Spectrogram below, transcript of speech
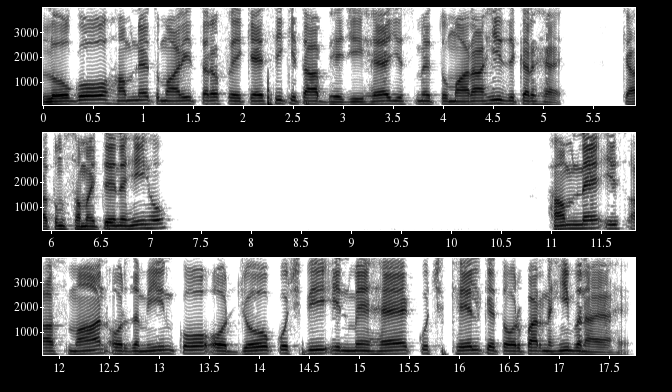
लोगों, हमने तुम्हारी तरफ़ एक ऐसी किताब भेजी है जिसमें तुम्हारा ही ज़िक्र है। क्या तुम समझते नहीं हो? हमने इस आसमान और ज़मीन को और जो कुछ भी इनमें है, कुछ खेल के तौर पर नहीं बनाया है।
